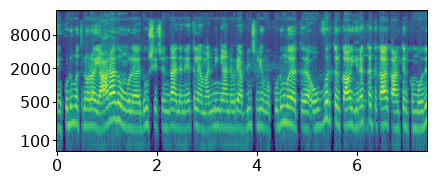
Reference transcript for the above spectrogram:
என் குடும்பத்தினரோ யாராவது உங்களை தூஷிச்சிருந்தா இந்த நேரத்துல மன்னிங்க ஆண்டவரே அப்படின்னு சொல்லி உங்க குடும்பத்து ஒவ்வொருத்தருக்காக இரக்கத்துக்காக காத்திருக்கும் போது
